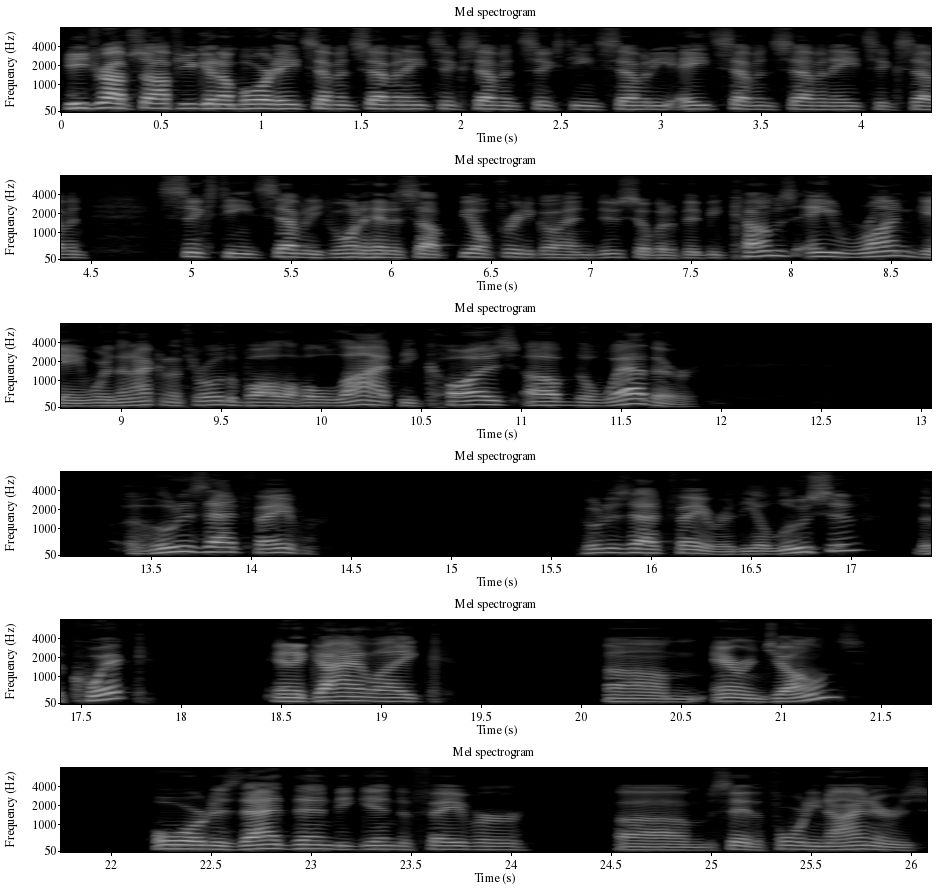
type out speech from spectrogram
He drops off. You get on board 877 867 1670, 877 867 1670. If you want to hit us up, feel free to go ahead and do so. But if it becomes a run game where they're not going to throw the ball a whole lot because of the weather, who does that favor? Who does that favor? The elusive, the quick, in a guy like um, Aaron Jones? Or does that then begin to favor, um, say, the 49ers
